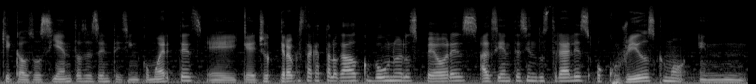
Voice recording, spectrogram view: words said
que causó 165 muertes eh, y que de hecho creo que está catalogado como uno de los peores accidentes industriales ocurridos como en,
